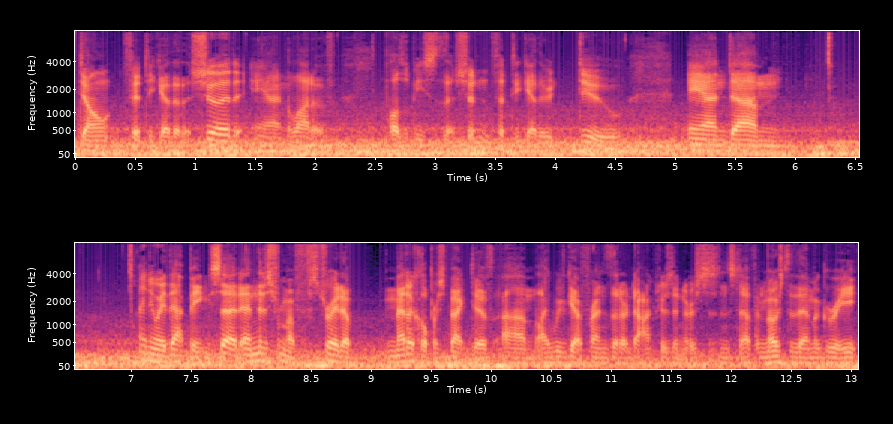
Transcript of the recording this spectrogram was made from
don't fit together that should, and a lot of puzzle pieces that shouldn't fit together do. And um, anyway, that being said, and this from a straight up medical perspective, um, like we've got friends that are doctors and nurses and stuff, and most of them agree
